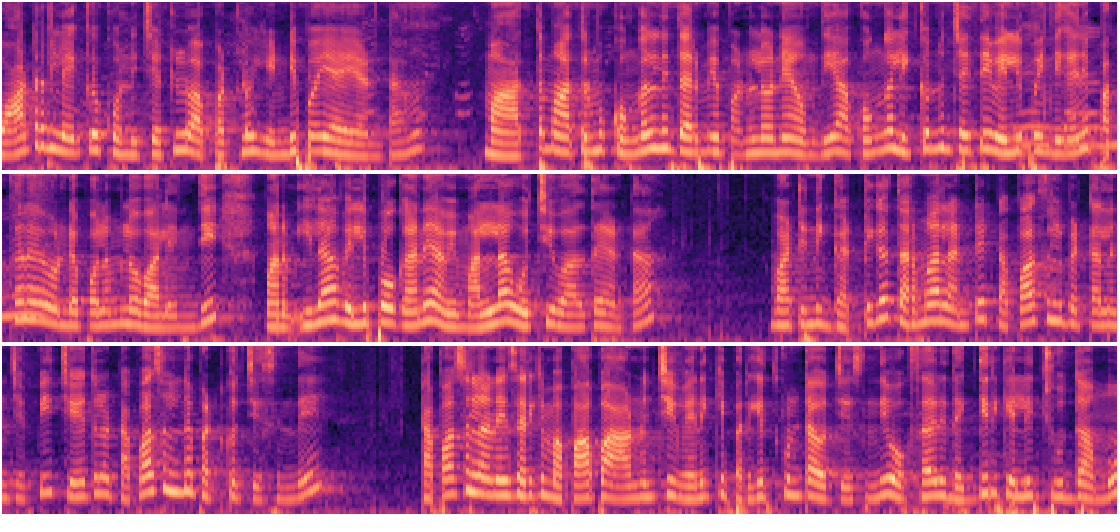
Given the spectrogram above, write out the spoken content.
వాటర్ లేక కొన్ని చెట్లు అప్పట్లో ఎండిపోయాయంట. మా అత్త మాత్రము కొంగల్ని తరిమే పనిలోనే ఉంది. ఆ కొంగలు ఇక్కడి నుంచి అయితే వెళ్ళిపోయింది కానీ పక్కనే ఉండే పొలంలో వాలింది. మనం ఇలా వెళ్ళిపోగానే అవి మళ్ళా వచ్చి వాళ్తాయంట. వాటిని గట్టిగా తరమాలంటే టపాసులు పెట్టాలని చెప్పి చేతిలో టపాసులనే పట్టుకొచ్చేసింది. టపాసులు అనేసరికి మా పాప ఆ నుంచి వెనక్కి పరిగెత్తుకుంటా వచ్చేసింది. ఒకసారి దగ్గరికి వెళ్ళి చూద్దాము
